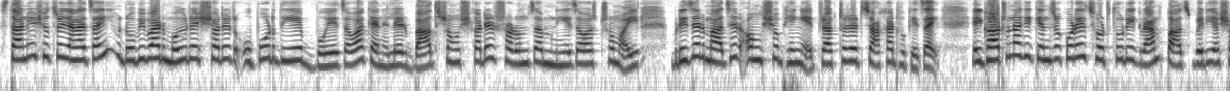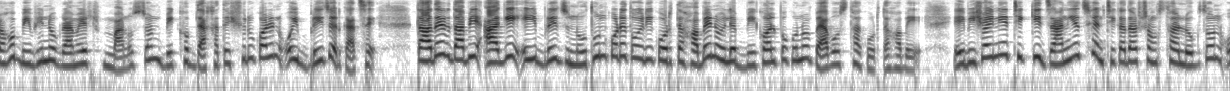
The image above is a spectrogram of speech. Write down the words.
স্থানীয় সূত্রে জানা যায়, রবিবার ময়ূরেশ্বরের উপর দিয়ে বয়ে যাওয়া ক্যানেলের বাঁধ সংস্কারের সরঞ্জাম নিয়ে যাওয়ার সময় ব্রিজের মাঝের অংশ ভেঙে ট্রাক্টরের চাকা ঢুকে যায়। এই ঘটনাকে কেন্দ্র করে ছোটতুরি গ্রাম পাঁচবেরিয়া সহ বিভিন্ন গ্রামের মানুষজন বিক্ষোভ দেখাতে শুরু করেন ওই ব্রিজের কাছে। তাদের দাবি আগে এই ব্রিজ নতুন করে তৈরি করতে হবে নইলে বিকল্প কোনো ব্যবস্থা করতে হবে। এই বিষয় নিয়ে ঠিক কি জানিয়েছেন ঠিকাদার সংস্থার লোকজন ও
